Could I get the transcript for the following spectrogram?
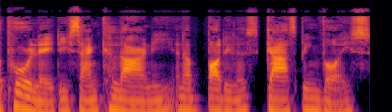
The poor lady sang Killarney in a bodiless, gasping voice,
